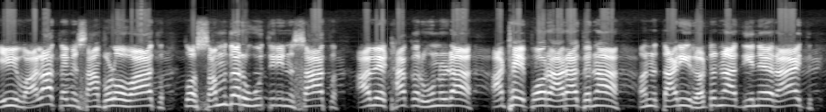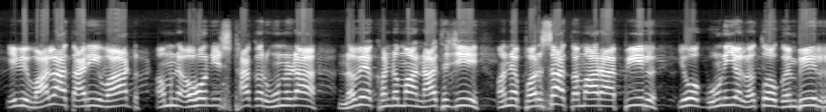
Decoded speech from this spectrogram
એવી વાલા તમે સાંભળો વાત. તો સમદર ઉતરીને સાત, આવે ઠાકર ઉનડા આઠે પોર આરાધના, અને તારી રટના દિને રાત. એવી વાલા તારી વાટ, અમને અહોનિશ ઠાકર ઉંડા નવે ખંડમાં નાથજી, અને પરસા તમારા પીર. એવો ગુણિયલ હતો ગંભીર.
